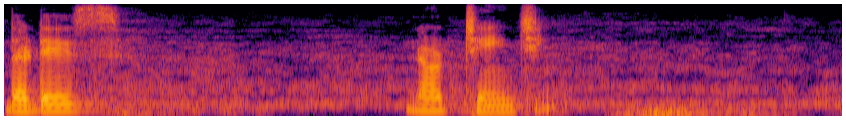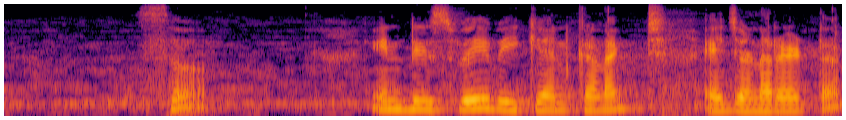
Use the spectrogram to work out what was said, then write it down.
that is not changing. So in this way we can connect a generator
